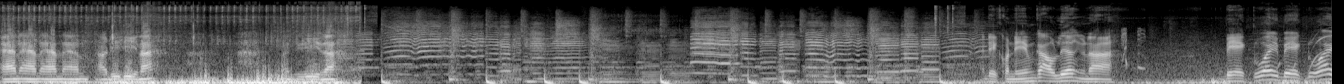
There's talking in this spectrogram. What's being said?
แอนแอนแอนแอนเอาดีๆนะ เอาดีๆนะ เด็กคนนี้มันก็เอาเรื่องอยู่นะเบรกด้วยเบรกด้วย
